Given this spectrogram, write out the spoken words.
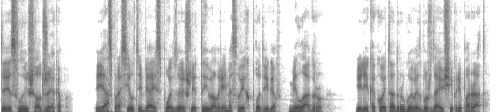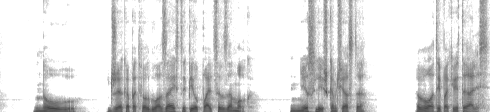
Ты слышал, Джекоб. Я спросил тебя, используешь ли ты во время своих подвигов милагру или какой-то другой возбуждающий препарат. Ну, Джекоб отвел глаза и сцепил пальцы в замок. Не слишком часто. Вот и поквитались,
